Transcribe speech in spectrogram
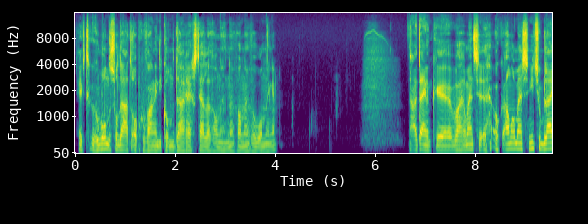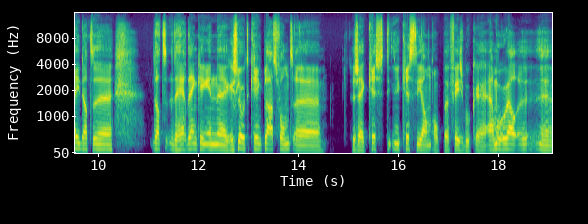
heeft gewonde soldaten opgevangen. Die konden daar herstellen van hun, van verwondingen. Nou, uiteindelijk waren mensen, ook andere mensen, niet zo blij dat, dat de herdenking in gesloten kring plaatsvond. Zei Christian op eh, Facebook, uh, er mogen wel uh, uh,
